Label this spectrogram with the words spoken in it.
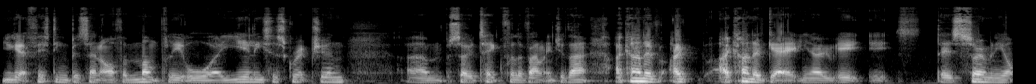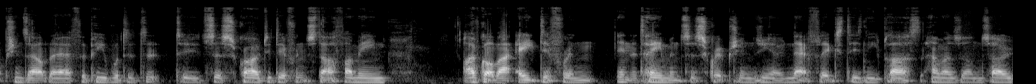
you get 15% off a monthly or a yearly subscription. Um, so take full advantage of that. I kind of I I kind of get it. You know, it, it's there's so many options out there for people to, to, to subscribe to different stuff. I mean, I've got about eight different entertainment subscriptions. You know, Netflix, Disney Plus, Amazon. So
